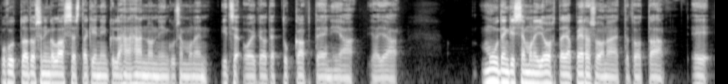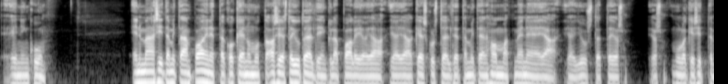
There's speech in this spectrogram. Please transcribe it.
puhuttua tuossa niin Lassestakin, niin kyllähän hän on niin kuin semmoinen itseoikeutettu kapteeni ja, ja, ja muutenkin semmoinen johtajapersona, että tota, ei, ei niin kuin, en mä siitä mitään painetta kokenut, mutta asiasta juteltiin kyllä paljon ja, ja, ja keskusteltiin, että miten hommat menee ja, ja just, että jos, jos mullakin sitten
